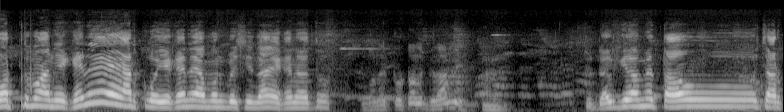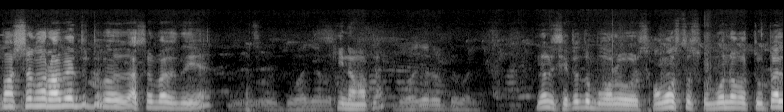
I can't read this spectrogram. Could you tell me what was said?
বর্তমান এখানে আর কই এখানে এমন বেশি না এখানে হয়তো হুম। টোটাল গ্রামে তাও চার পাঁচশো ঘর হবে দুটো আশেপাশে নিয়ে কি নাম আপনার? না না, সেটা তো বড় সমস্ত সুমনগর টোটাল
